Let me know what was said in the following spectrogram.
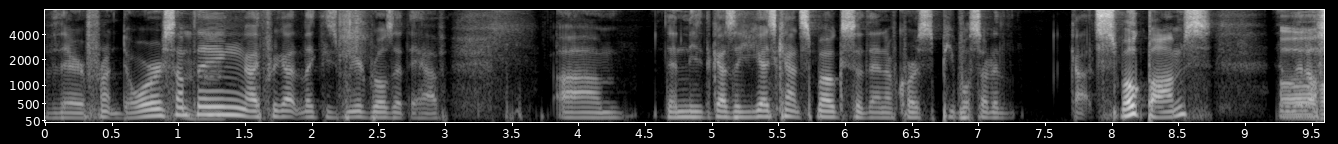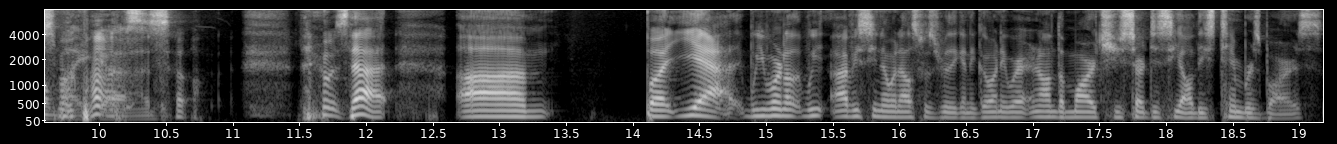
of their front door or something. I forgot like these weird rules that they have." Um, then the guy's like, "You guys can't smoke." So then, of course, people started got smoke bombs and lit off Oh smoke my bombs. God. So there was that. Um, but yeah, we weren't. We obviously no one else was really going to go anywhere. And on the march, you start to see all these timbers bars.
